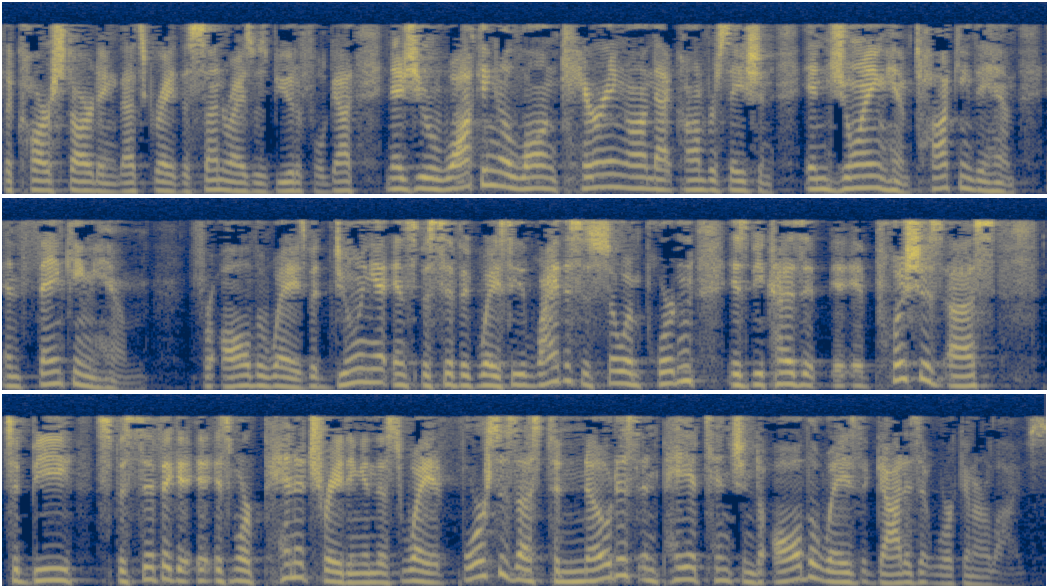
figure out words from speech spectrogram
the car starting. That's great. The sunrise was beautiful. God. And as you're walking along, carrying on that conversation, enjoying Him, talking to Him, and thanking Him for all the ways, but doing it in specific ways. See, why this is so important is because it, it pushes us to be specific. It's more penetrating in this way. It forces us to notice and pay attention to all the ways that God is at work in our lives.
